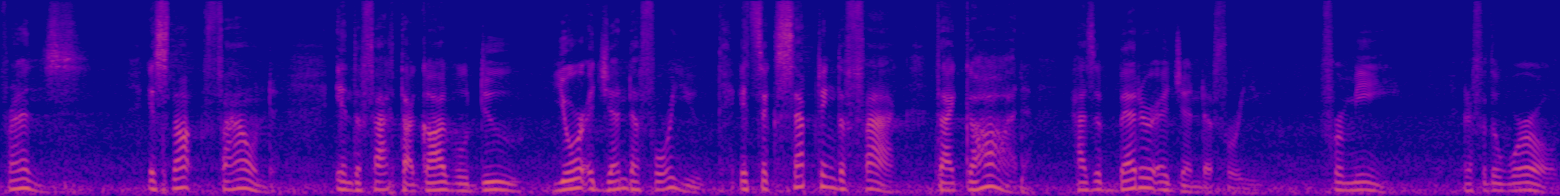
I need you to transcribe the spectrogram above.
friends, it's not found in the fact that God will do your agenda for you. It's accepting the fact that God has a better agenda for you, for me, and for the world.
